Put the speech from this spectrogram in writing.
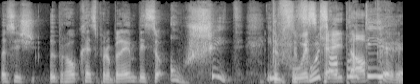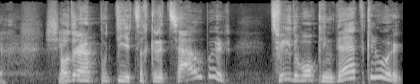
es ist überhaupt kein Problem, bis so, oh shit, ich Der muss den Fuß Fuß geht ab. amputieren. Oder er amputiert sich gerade selber. Zu viel The Walking Dead geschaut.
